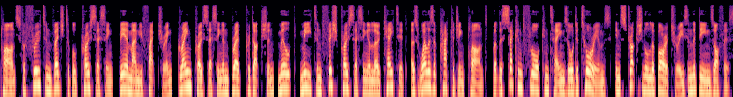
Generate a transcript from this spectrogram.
plants for fruit and vegetable processing, beer manufacturing, grain processing and bread production, milk, meat, and fish processing are located, as well as a packaging plant, but the second floor contains auditoriums, instructional laboratories, and the dean's office.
